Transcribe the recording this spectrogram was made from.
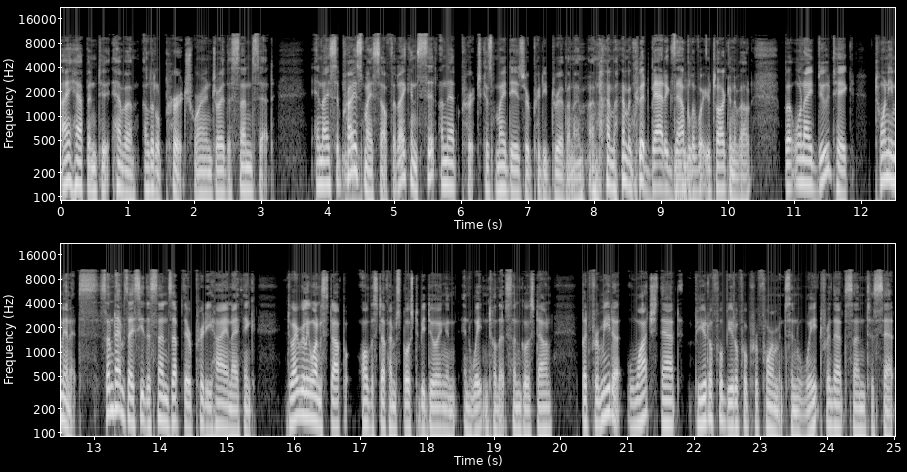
I happen to have a, a little perch where I enjoy the sunset. And I surprise mm. myself that I can sit on that perch because my days are pretty driven. I'm, I'm, I'm a good bad example mm. of what you're talking about. But when I do take 20 minutes, sometimes I see the sun's up there pretty high and I think, do I really want to stop all the stuff I'm supposed to be doing and, and wait until that sun goes down? But for me to watch that beautiful, beautiful performance and wait for that sun to set,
